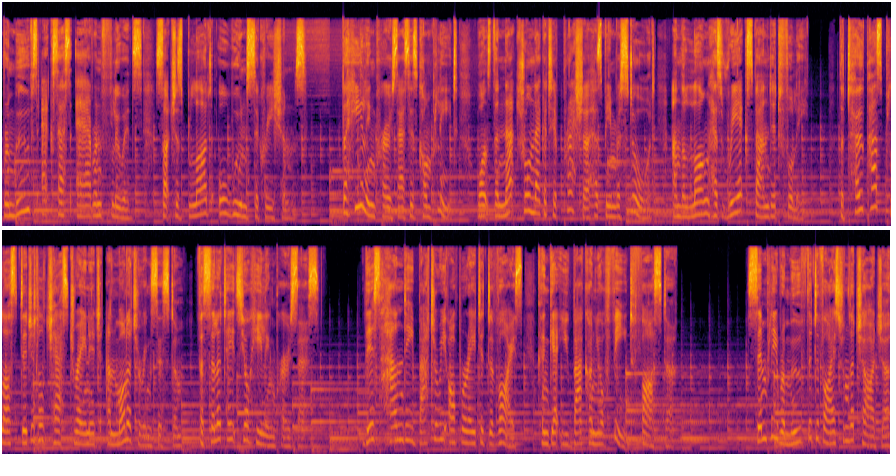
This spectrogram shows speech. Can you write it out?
removes excess air and fluids, such as blood or wound secretions. The healing process is complete once the natural negative pressure has been restored and the lung has re expanded fully. The Thopaz Plus digital chest drainage and monitoring system facilitates your healing process. This handy battery operated device can get you back on your feet faster. Simply remove the device from the charger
